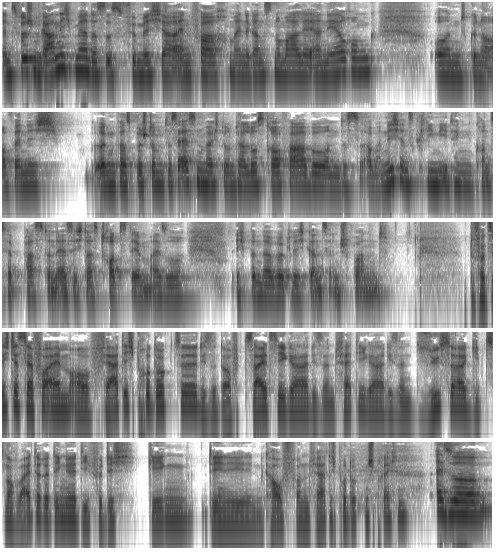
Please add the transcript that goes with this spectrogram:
inzwischen gar nicht mehr. Das ist für mich ja einfach meine ganz normale Ernährung. Und genau, wenn ich irgendwas Bestimmtes essen möchte und da Lust drauf habe und es aber nicht ins Clean Eating Konzept passt, dann esse ich das trotzdem. Also ich bin da wirklich ganz entspannt. Du verzichtest ja vor allem auf Fertigprodukte, die sind oft salziger, die sind fettiger, die sind süßer. Gibt es noch weitere Dinge, die für dich gegen den Kauf von Fertigprodukten sprechen? Also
